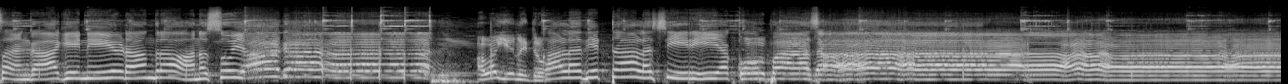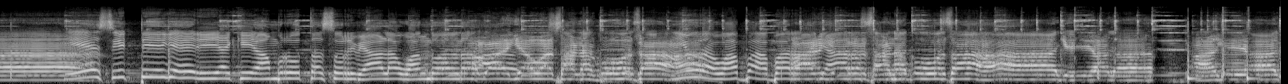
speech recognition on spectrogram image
ಸಂಗಾಗಿ ನೀಡಂದ್ರ ಅನಸೂಯಾಗ ಅವಾಗ ಏನೈತ್ರು ಕಳದಿಟ್ಟಾಳ ಸಿರಿಯ ಕೋಪಾಸ ಸಿಟ್ಟಿಗೇರಿಯಕಿ ಅಮೃತ ಸುರ್ವ್ಯಾಳ ವ್ಯಾಳ ಆಗ್ಯಾವ ಇವ್ರ ಒಬ್ಬ ಬರಾಗ್ಯಾರ ಸಣ್ಣ ಕೋಸ. ಆಗಿಯಾಗ ಆಗಿಯಾಗ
